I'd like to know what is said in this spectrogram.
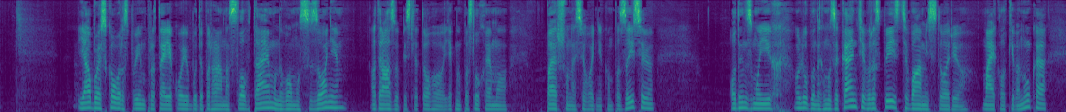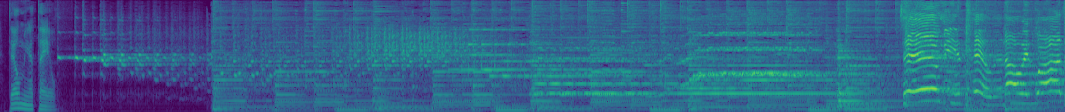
Я обов'язково розповім про те, якою буде програма Slow Time у новому сезоні. Одразу після того, як ми послухаємо першу на сьогодні композицію. Один з моїх улюблених музикантів розповість вам історію Майкл Ківанука Tell Me a Tale. Always was.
